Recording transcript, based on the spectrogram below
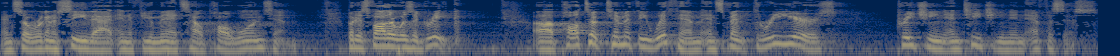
And so we're going to see that in a few minutes how Paul warns him. But his father was a Greek. Uh, Paul took Timothy with him and spent three years preaching and teaching in Ephesus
